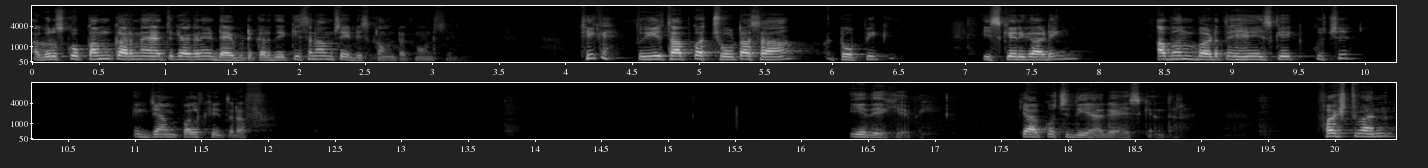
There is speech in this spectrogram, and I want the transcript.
अगर उसको कम करना है तो क्या करें? डेबिट कर दें, किस नाम से? डिस्काउंट अकाउंट से। ठीक है? तो ये था आपका छोटा सा टॉपिक इसके रिगार्डिंग अब हम बढ़ते हैं इसके कुछ एग्ज़ाम्पल की तरफ़। ये देखिए अभी, क्या कुछ दिया गया इसके अंदर। फ़र्स्ट वन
